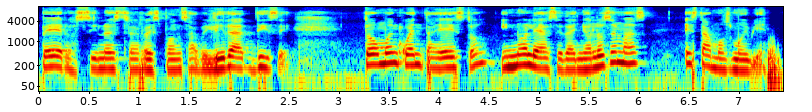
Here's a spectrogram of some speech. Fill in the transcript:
Pero si nuestra responsabilidad dice tomo en cuenta esto y no le hace daño a los demás, estamos muy bien.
